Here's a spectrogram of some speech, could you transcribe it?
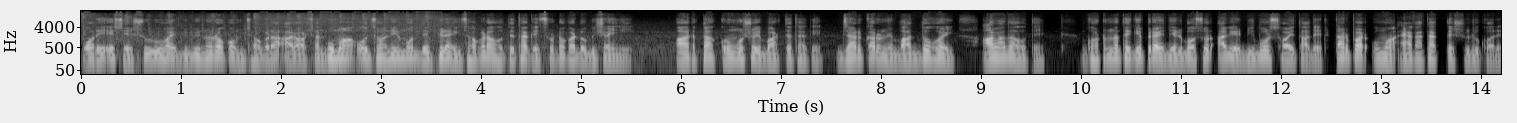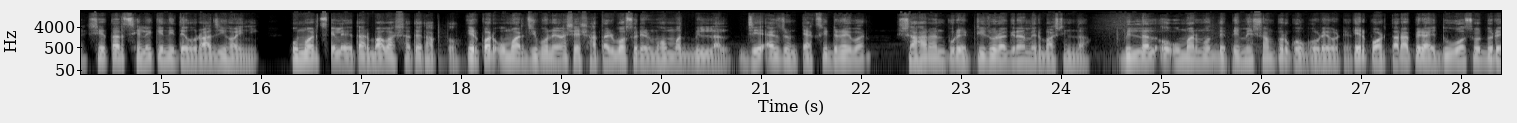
পরে এসে শুরু হয় বিভিন্ন রকম ঝগড়া আর অশান্তি। উমা ও জনির মধ্যে প্রায় ঝগড়া হতে থাকে ছোটখাটো বিষয় নিয়ে, আর তা ক্রমশই বাড়তে থাকে, যার কারণে বাধ্য হয় আলাদা হতে। ঘটনা থেকে প্রায় দেড় বছর আগে ডিভোর্স হয় তাদের। তারপর উমা একা থাকতে শুরু করে। সে তার ছেলেকে নিতেও রাজি হয়নি। উমার ছেলে তার বাবার সাথে থাকতো। এরপর উমার জীবনে আসে সাতাশ বছরের মোহাম্মদ বিল্লাল, যে একজন ট্যাক্সি ড্রাইভার, সাহারানপুরের টিরোরা গ্রামের বাসিন্দা। বিল্লাল ও উমার মধ্যে প্রেমের সম্পর্ক গড়ে ওঠে। এরপর তারা প্রায় দু বছর ধরে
